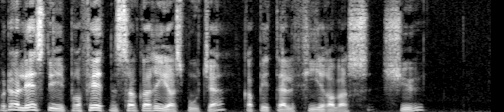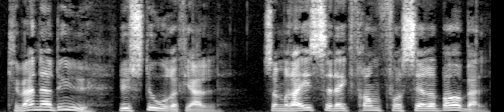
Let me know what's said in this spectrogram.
Og da leste vi profeten Sakarias boke, kapittel 4 vers 7. Kven er du, du store fjell, som reiser deg framfor Serebabel?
